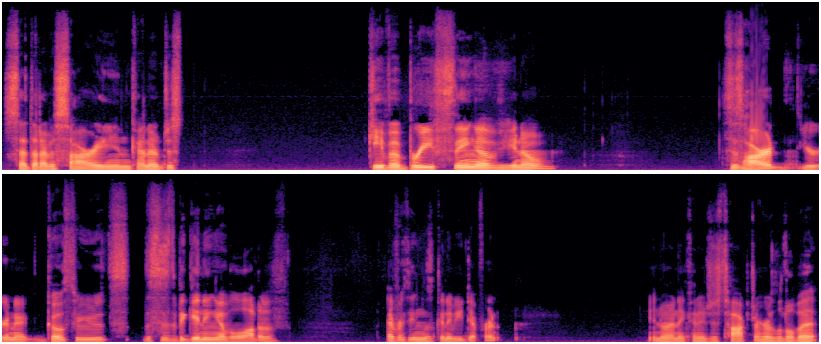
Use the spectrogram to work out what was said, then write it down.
said that i was sorry and kind of just gave a brief thing of you know this is hard. You're gonna go through this, this is the beginning of a lot of everything's gonna be different. You know and i kind of just talked to her a little bit.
